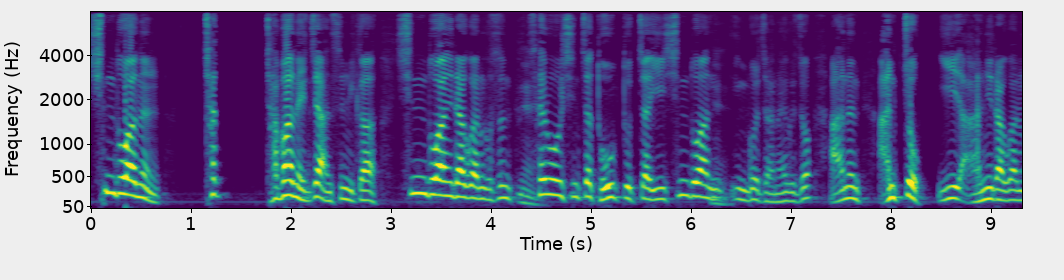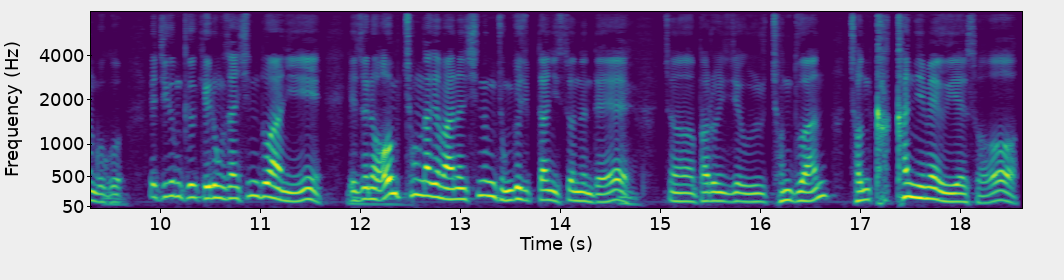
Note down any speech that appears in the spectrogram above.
신도안을 찾 잡아내지 않습니까? 신도안이라고 하는 것은 네. 새로운 신자 도읍도자 이 신도안인 거잖아요. 그죠? 아는 안쪽 이 안이라고 하는 거고. 음. 지금 그 계룡산 신도안이 예전에 엄청나게 많은 신흥 종교 집단이 있었는데 네. 저 바로 이제 우리 전두환 전 각하님에 의해서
